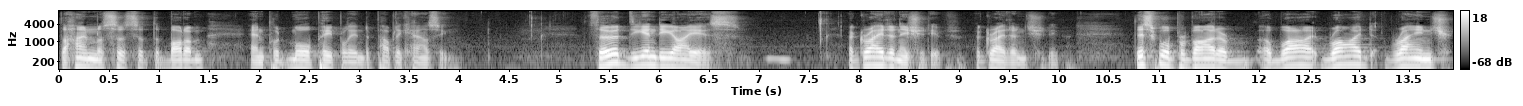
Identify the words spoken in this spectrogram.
the homelessness at the bottom and put more people into public housing. Third, the NDIS, a great initiative, a great initiative. This will provide a, a wide, range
